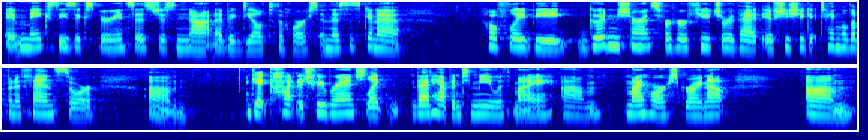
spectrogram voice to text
it makes these experiences just not a big deal to the horse. And this is going to hopefully be good insurance for her future that if she should get tangled up in a fence or um, get caught in a tree branch, like that happened to me with my, um, my horse growing up, um,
